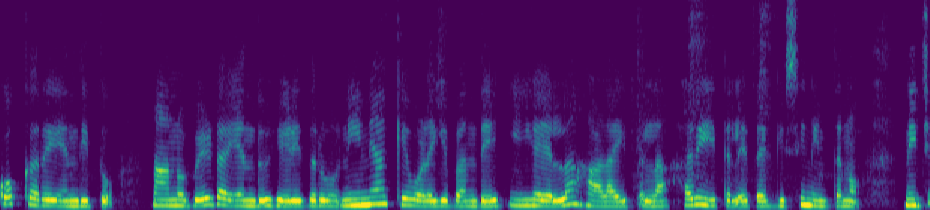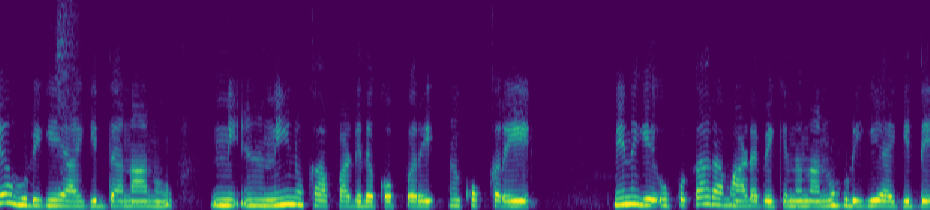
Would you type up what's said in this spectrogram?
ಕೊಕ್ಕರೆ ಎಂದಿತು. ನಾನು ಬೇಡ ಎಂದು ಹೇಳಿದರು ನೀನ್ಯಾಕೆ ಒಳಗೆ ಬಂದೆ? ಈಗ ಎಲ್ಲ ಹಾಳಾಯಿತಲ್ಲ. ಹರಿ ತಲೆ ತಗ್ಗಿಸಿ ನಿಂತನು. ನಿಜ ಹುಡುಗಿಯಾಗಿದ್ದ ನಾನು. ನೀನು ಕಾಪಾಡಿದ ಕೊಪ್ಪರೆ ಕೊಕ್ಕರೆಯೇ ನಿನಗೆ ಉಪಕಾರ ಮಾಡಬೇಕೆಂದು ನಾನು ಹುಡುಗಿಯಾಗಿದ್ದೆ.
